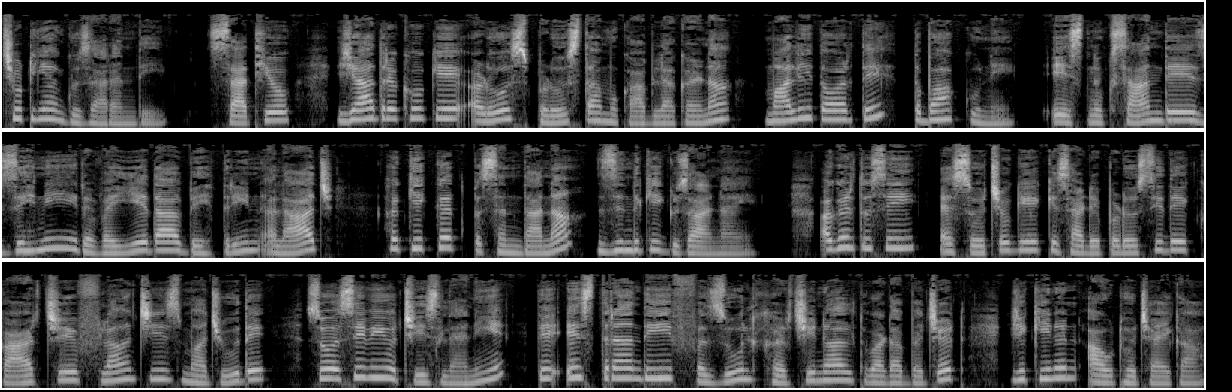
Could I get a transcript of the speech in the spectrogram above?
ਛੁੱਟੀਆਂ ਗੁਜ਼ਾਰਨ ਦੀ। ਸਾਥਿਓ ਯਾਦ ਰੱਖੋ ਕਿ ਅੜੋਸ ਪੜੋਸ ਦਾ ਮੁਕਾਬਲਾ ਕਰਨਾ ਮਾਲੀ ਤੌਰ ਤੇ ਤਬਾਹਕੂ ਨੇ ਇਸ ਨੁਕਸਾਨਦੇ ਜ਼ਿਹਨੀ ਰਵਈਏ ਦਾ ਬਿਹਤਰੀਨ ਇਲਾਜ ਹਕੀਕਤ ਪਸੰਦਾਨਾ ਜ਼ਿੰਦਗੀ گزارਨਾ ਹੈ ਅਗਰ ਤੁਸੀਂ ਇਹ ਸੋਚੋਗੇ ਕਿ ਸਾਡੇ ਪੜੋਸੀ ਦੇ ਕਾਰ 'ਚ ਫਲਾਂ ਚੀਜ਼ ਮੌਜੂਦ ਹੈ ਸੋ ਅਸੀਂ ਵੀ ਉਹ ਚੀਜ਼ ਲੈਣੀ ਹੈ ਤੇ ਇਸ ਤਰ੍ਹਾਂ ਦੀ ਫਜ਼ੂਲ ਖਰਚੀ ਨਾਲ ਤੁਹਾਡਾ ਬਜਟ ਯਕੀਨਨ ਆਊਟ ਹੋ ਜਾਏਗਾ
